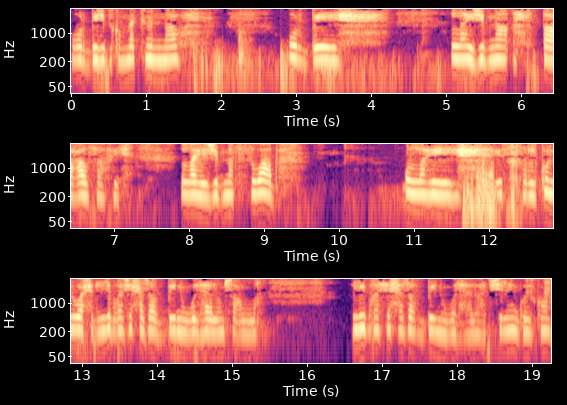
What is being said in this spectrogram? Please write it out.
وربي يجيب لكم ما تمناو. وربي الله يجيبنا في الطاعة وصافي. الله يجيبنا في الصواب. والله يسخر لكل واحد اللي بغى شي حاجة ربي ينولها له إن شاء الله. اللي بغى شي حاجة ربي ينولها له. هادشي اللي نقول لكم.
